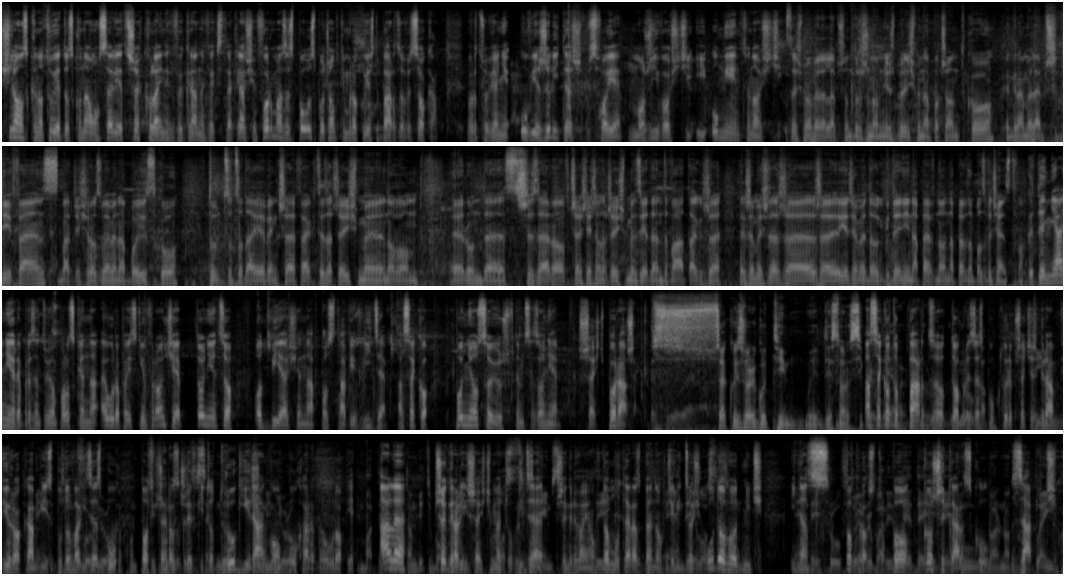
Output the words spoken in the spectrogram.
Śląsk notuje doskonałą serię trzech kolejnych wygranych w Ekstraklasie. Forma zespołu z początkiem roku jest bardzo wysoka. Wrocławianie uwierzyli też w swoje możliwości i umiejętności. Jesteśmy o wiele lepszą drużyną niż byliśmy na początku. Gramy lepszy defense, bardziej się rozumiemy na boisku, tu, co, co daje większe efekty. Zaczęliśmy nową e, rundę z 3-0, wcześniejszą zaczęliśmy z 1-2, także, także myślę, że, że jedziemy do Gdyni na pewno, na pewno po zwycięstwo. Gdynianie reprezentują Polskę na europejskim froncie. To nieco odbija się na postawie w lidze. Aseko poniosło już w tym sezonie sześć porażek. Aseko to bardzo dobry zespół, który przecież gra w Eurocup i zbudowali zespół pod te rozgrywki. To drugi rangą puchar w Europie, ale przegrali They sześć lost meczów w lidze, przegrywają w domu, teraz będą chcieli coś udowodnić i nas po prostu po koszykarsku zabić.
